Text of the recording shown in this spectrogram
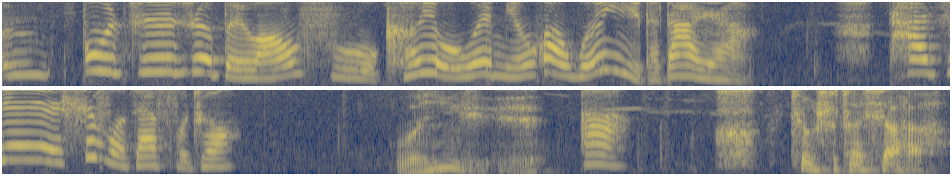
嗯，不知这北王府可有位名唤文宇的大人啊？他今日是否在府中？文宇啊，正是在下啊。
